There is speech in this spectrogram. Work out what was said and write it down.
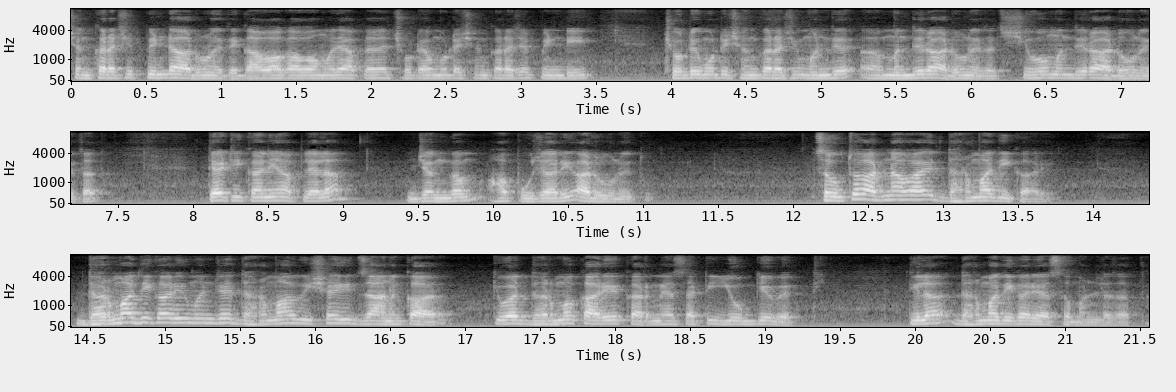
शंकराची पिंड आढळून येते. गावागावामध्ये आपल्याला छोट्या मोठ्या शंकराच्या पिंडी छोटे मोठी शंकराची मंदिर मंदिरं आढळून येतात. शिवमंदिरं आढळून येतात. त्या ठिकाणी आपल्याला जंगम हा पुजारी आढळून येतो. चौथं आडनाव आहे धर्माधिकारी. धर्माधिकारी म्हणजे धर्माविषयी जाणकार किंवा धर्मकार्य करण्यासाठी योग्य व्यक्ती. तिला धर्माधिकारी असं म्हणलं जातं.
